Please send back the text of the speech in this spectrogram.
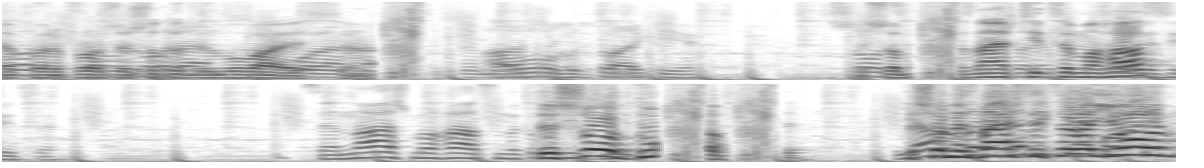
Я перепрошую, що тут відбувається? Алло, ви хто такі? Ти що, знаєш, ті це магаз? Це наш магаз, на Ти що, ду... Ти що, не знаєш, це район?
